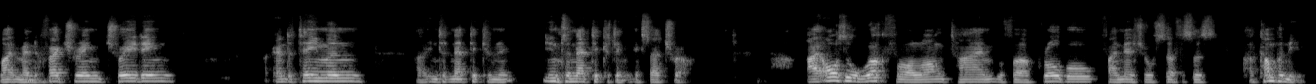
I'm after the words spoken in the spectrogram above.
like manufacturing, trading, entertainment, uh, internet ticketing, internet ticketing, etc. I also worked for a long time with a global financial services uh, company,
